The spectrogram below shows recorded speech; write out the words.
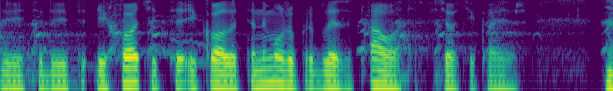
Дивіться, дивіться. І хочеться, і колиться. Не можу приблизити. А от, все, тікаєш.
